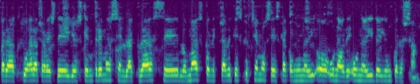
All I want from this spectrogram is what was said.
para actuar a través de ellos, que entremos en la clase lo más conectado, que escuchemos esta con un oído, un oído y un corazón.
